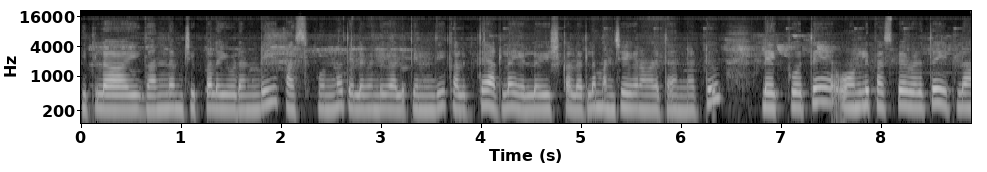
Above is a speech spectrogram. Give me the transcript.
ఇట్లా ఈ గంధం చిప్పలు చూడండి పసుపున్న తెల్లవెండి కలిపింది. కలిపితే అట్లా ఎల్లోయిష్ కలర్లో మంచిగా కనబడుతుంది అన్నట్టు. లేకపోతే ఓన్లీ పసుపే పెడితే ఇట్లా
